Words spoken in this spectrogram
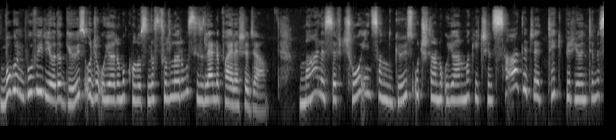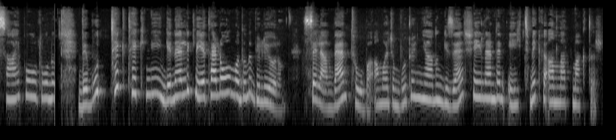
Bugün bu videoda göğüs ucu uyarımı konusunda sırlarımı sizlerle paylaşacağım. Maalesef çoğu insanın göğüs uçlarını uyarmak için sadece tek bir yönteme sahip olduğunu ve bu tek tekniğin genellikle yeterli olmadığını biliyorum. Selam ben Tuğba. Amacım bu dünyanın güzel şeylerinden eğitmek ve anlatmaktır.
